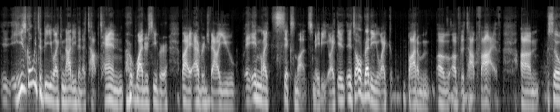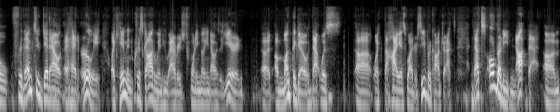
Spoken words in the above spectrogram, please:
he's going to be like not even a top 10 wide receiver by average value in like six months maybe. Like it, it's already like bottom of, of the top five. Um, so for them to get out ahead early like him and chris godwin who averaged 20 million dollars a year uh, a month ago that was uh, like the highest wide receiver contract. That's already not that. Um,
